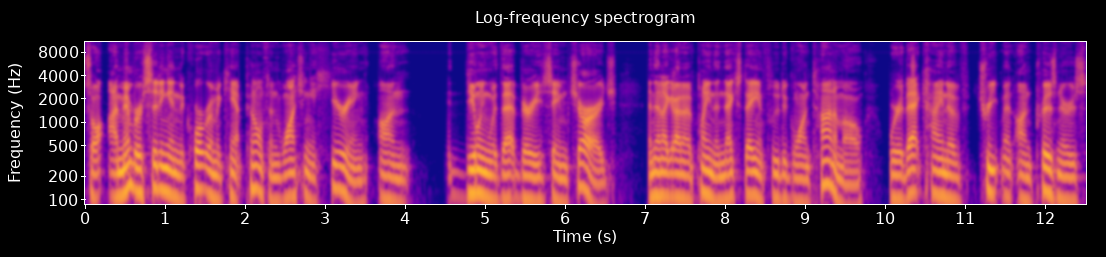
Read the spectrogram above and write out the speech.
so I remember sitting in the courtroom at Camp Pendleton watching a hearing on dealing with that very same charge, and then I got on a plane the next day and flew to Guantanamo, where that kind of treatment on prisoners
